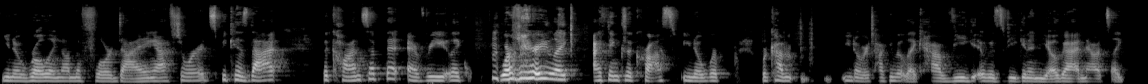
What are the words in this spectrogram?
you know, rolling on the floor dying afterwards, because that the concept that every like we're very like I think across you know we're we're come you know we're talking about like how vegan it was vegan and yoga and now it's like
